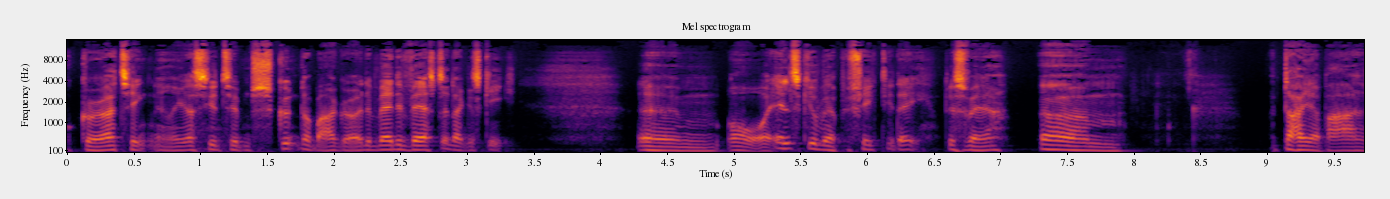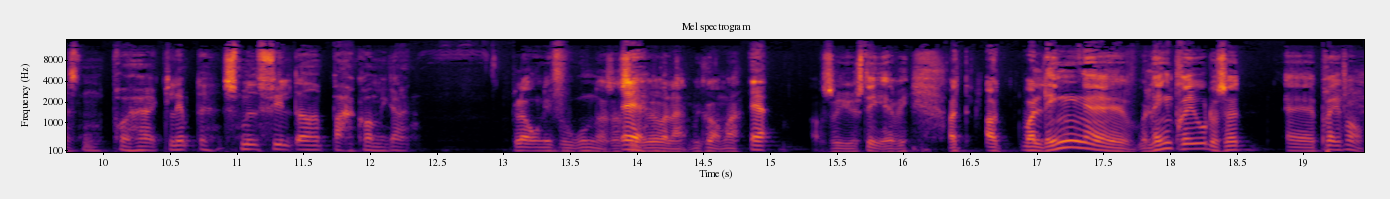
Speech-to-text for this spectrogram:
og gøre tingene. Og jeg siger til dem, skynd dig bare at gøre det. Hvad er det værste, der kan ske? Øhm, og alt skal jo være perfekt i dag, desværre. Øhm, der har jeg bare sådan, prøv at høre, glem det. Smid filteret, bare kom i gang. Bloven i fugen, og så ser ja. vi, hvor langt vi kommer. Ja. Og så justerer vi. Og, og hvor, længe, øh, hvor længe driver du så øh, præform?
